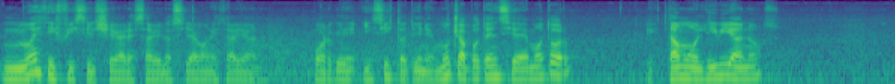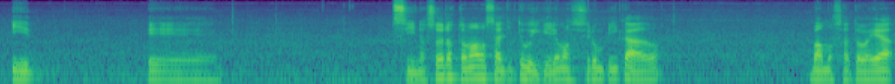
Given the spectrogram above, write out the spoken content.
no es difícil llegar a esa velocidad con este avión. Porque, insisto, tiene mucha potencia de motor, estamos livianos y eh, si nosotros tomamos altitud y queremos hacer un picado, vamos a todavía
